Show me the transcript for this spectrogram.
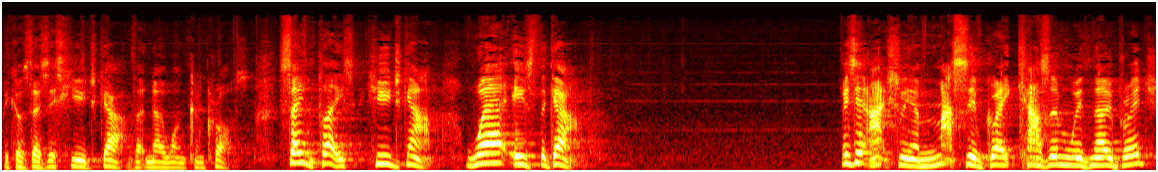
because there's this huge gap that no one can cross. Same place, huge gap. Where is the gap? Is it actually a massive, great chasm with no bridge?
